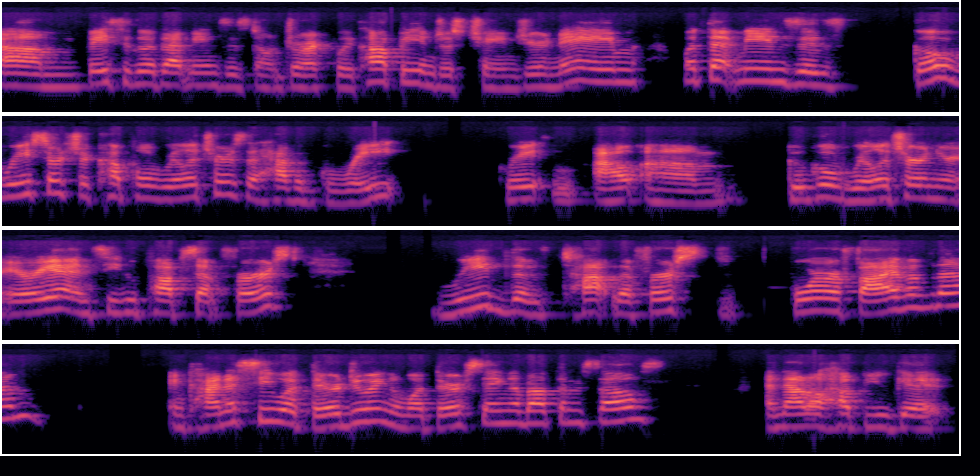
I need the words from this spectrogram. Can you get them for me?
um, basically what that means is don't directly copy and just change your name. What that means is go research a couple realtors that have a great, great um, Google realtor in your area and see who pops up first. Read the top, the first four or five of them and kind of see what they're doing and what they're saying about themselves. And that'll help you get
